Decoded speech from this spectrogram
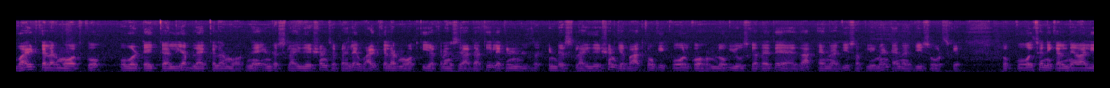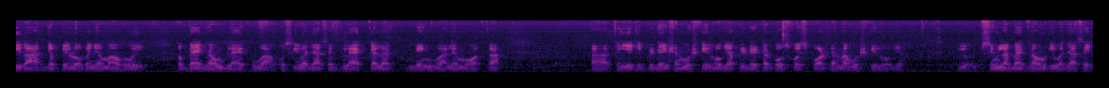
वाइट कलर मौत को ओवरटेक कर लिया ब्लैक कलर मौत ने। इंडस्ट्रियलाइजेशन से पहले वाइट कलर मौत की अक्रेंस ज़्यादा थी, लेकिन इंडस्ट्रियलाइजेशन के बाद, क्योंकि कोल को हम लोग यूज़ कर रहे थे as a energy supplement energy source के। तो कोल से निकलने वाली राख जब पेड़ों पर जमा हुई तो बैकग्राउंड ब्लैक हुआ। उसकी वजह से ब्लैक कलर विंग वाले मौत का कहिए कि प्रिडेशन मुश्किल हो गया प्रिडेटर को उसको स्पॉट करना मुश्किल हो गया। सिमिलर बैकग्राउंड की वजह से,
